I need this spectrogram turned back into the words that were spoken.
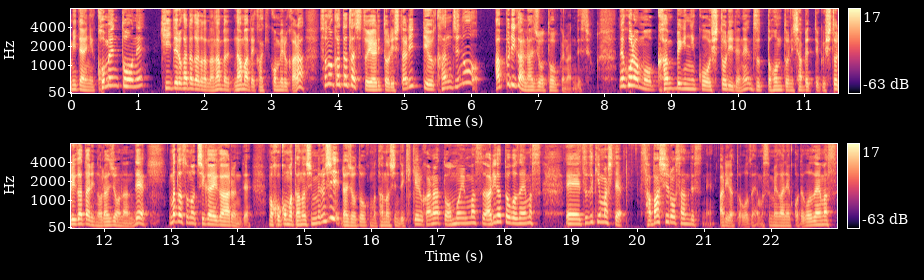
みたいにコメントをね、聞いてる方々が生で書き込めるから、その方たちとやり取りしたりっていう感じのアプリがラジオトークなんですよ。で、これはもう完璧にこう一人でね、ずっと本当に喋っていく一人語りのラジオなんで、またその違いがあるんで、まあ、ここも楽しめるし、ラジオトークも楽しんで聞けるかなと思います。ありがとうございます。えー続きまして、サバシロさんですね。ありがとうございます。メガネっ子でございます。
